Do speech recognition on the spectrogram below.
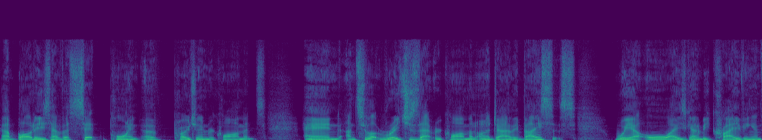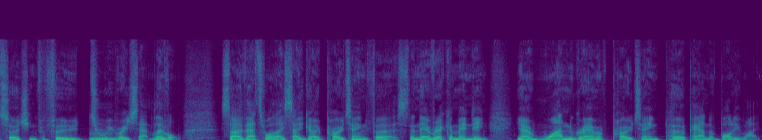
our bodies have a set point of protein requirements, and until it reaches that requirement on a daily basis. We are always going to be craving and searching for food till we reach that level. So that's why they say go protein first. And they're recommending, you know, one gram of protein per pound of body weight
